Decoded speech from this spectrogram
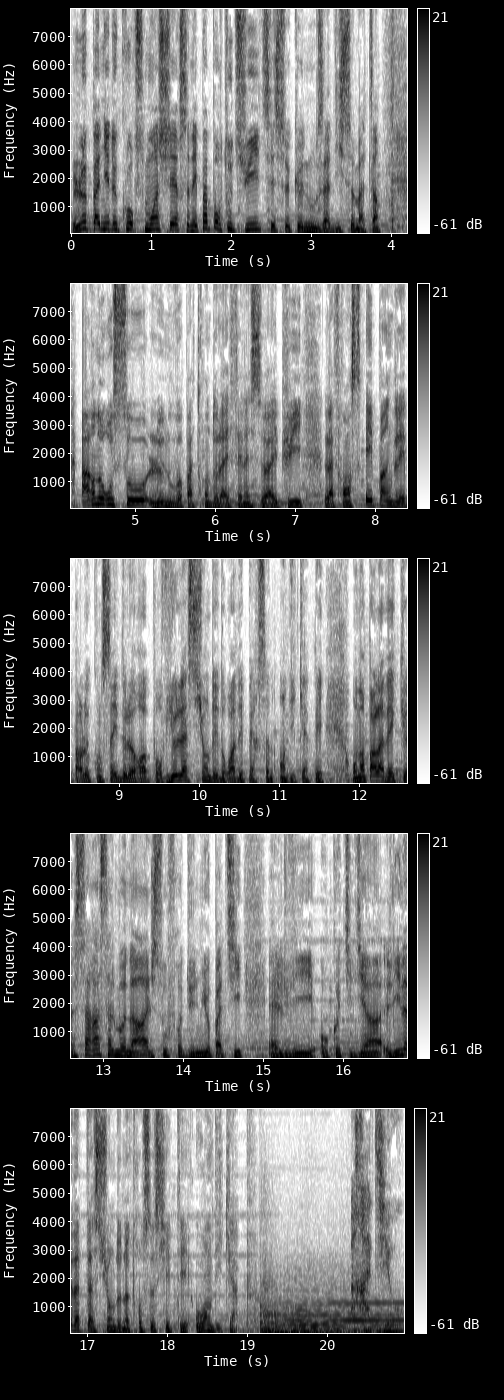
Le panier de courses moins cher, ce n'est pas pour tout de suite, c'est ce que nous a dit ce matin Arnaud Rousseau, le nouveau patron de la FNSEA. Et puis, la France épinglée par le Conseil de l'Europe pour violation des droits des personnes handicapées. On en parle avec Sarah Salmona, elle souffre d'une myopathie. Elle vit au quotidien l'inadaptation de notre société au handicap. Radio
